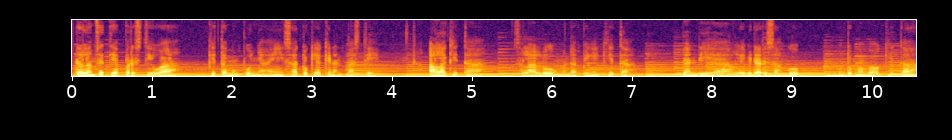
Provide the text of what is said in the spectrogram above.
Dalam setiap peristiwa, kita mempunyai satu keyakinan pasti. Allah kita selalu mendampingi kita dan dia lebih dari sanggup untuk membawa kita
